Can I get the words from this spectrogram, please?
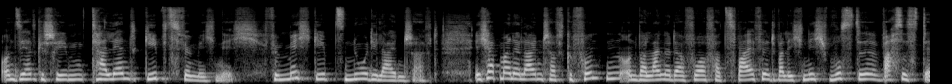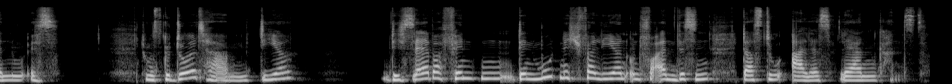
und sie hat geschrieben, Talent gibt's für mich nicht. Für mich gibt's nur die Leidenschaft. Ich habe meine Leidenschaft gefunden und war lange davor verzweifelt, weil ich nicht wusste, was es denn nun ist. Du musst Geduld haben mit dir, dich selber finden, den Mut nicht verlieren und vor allem wissen, dass du alles lernen kannst.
